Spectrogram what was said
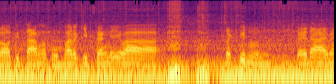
รอติดตามครับผมภารกิจครั้งนี้ว่าจะขึ้นมันไปได้ไหม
